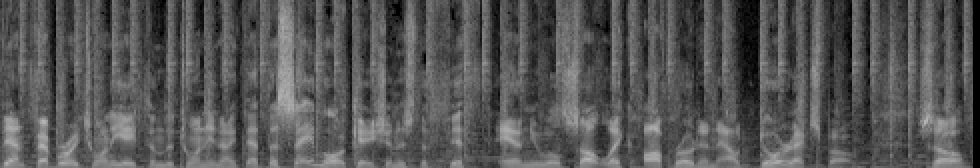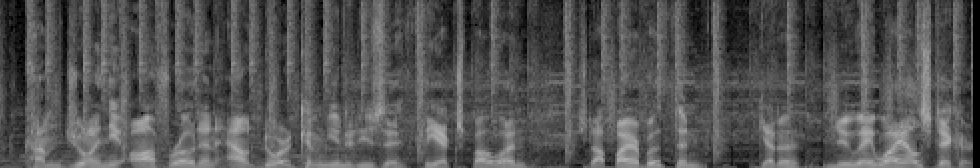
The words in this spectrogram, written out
Then, February 28th and the 29th, at the same location, is the fifth annual Salt Lake Off Road and Outdoor Expo. So come join the off road and outdoor communities at the expo and stop by our booth and get a new AYL sticker.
